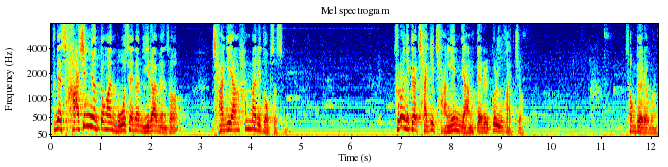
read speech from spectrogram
근데 40년 동안 모세는 일하면서 자기 양 한 마리도 없었습니다. 그러니까 자기 장인 양떼를 끌고 갔죠. 성도 여러분,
